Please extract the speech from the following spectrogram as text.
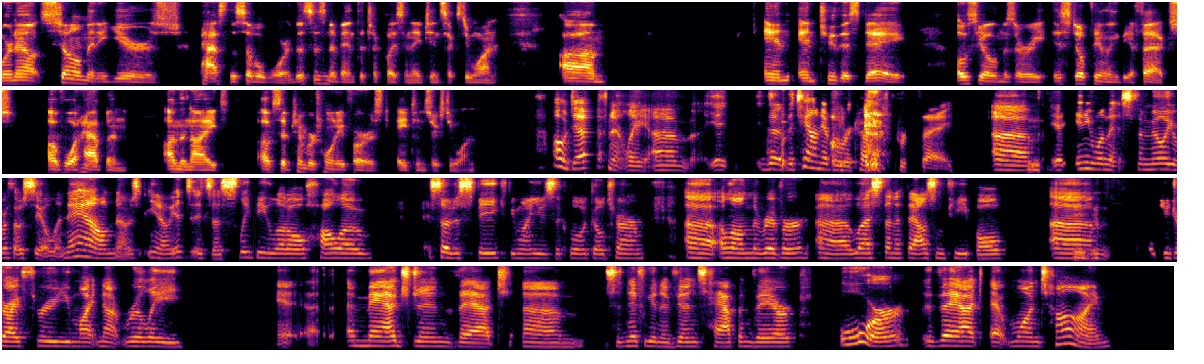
we're now so many years past the Civil War. This is an event that took place in 1861. Um, and, and to this day, Osceola, Missouri is still feeling the effects of what happened on the night of September 21st, 1861. Oh, definitely. Um, it, the, the town never recovered per se. Um, hmm. it, anyone that's familiar with Osceola now knows, you know, it's it's a sleepy little hollow so to speak, if you want to use the colloquial term, uh, along the river, uh, less than a thousand people. Mm-hmm. Um, mm-hmm. If you drive through, you might not really uh, imagine that um, significant events happened there, or that at one time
